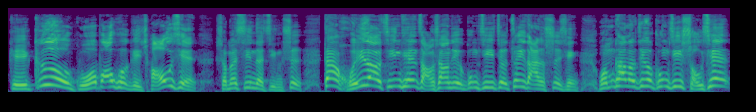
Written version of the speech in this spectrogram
给各国，包括给朝鲜什么新的警示？但回到今天早上这个攻击，这最大的事情，我们看到这个攻击首先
